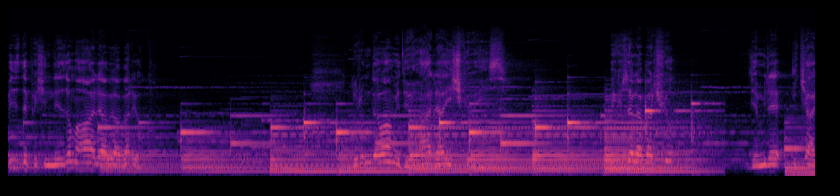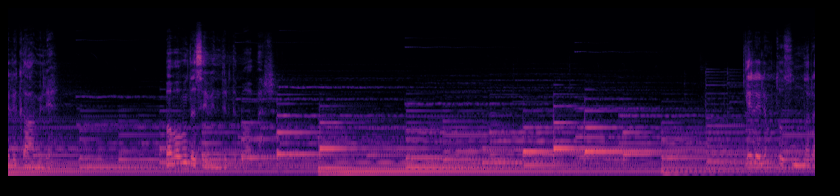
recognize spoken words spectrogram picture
Biz de peşindeyiz ama hala bir haber yok. Durum devam ediyor. Hala iç güveyiz. Bir güzel haber şu. Cemile iki aylık hamile. Babamı da sevindirdi bu haber. Gelelim tosunlara.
